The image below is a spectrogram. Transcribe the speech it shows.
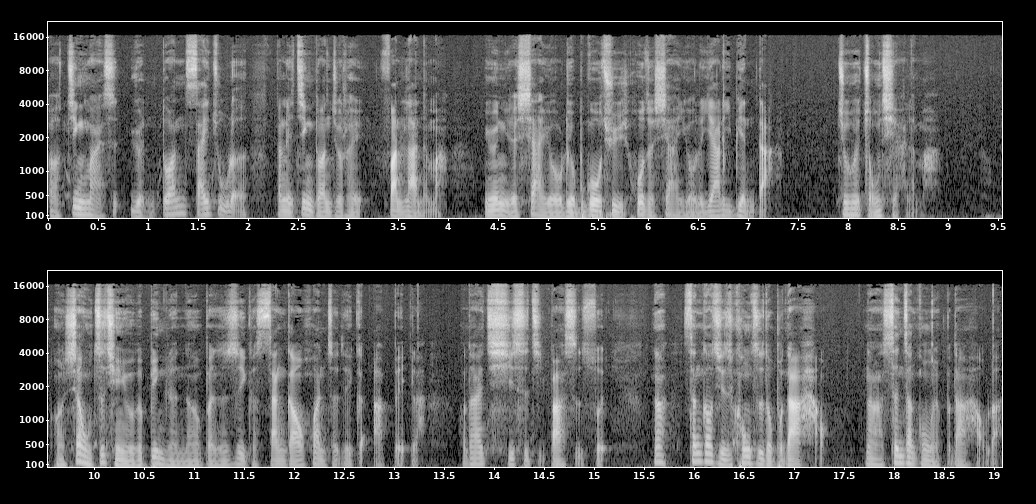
呃静脉是远端塞住了，那你近端就会泛滥了嘛，因为你的下游流不过去，或者下游的压力变大，就会肿起来了嘛。呃，像我之前有个病人呢，本身是一个三高患者的一个阿伯啦，我大概七十几八十岁。那三高其实控制都不大好，那肾脏功能也不大好了。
